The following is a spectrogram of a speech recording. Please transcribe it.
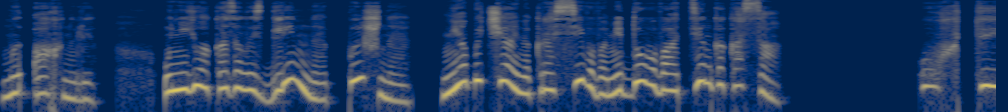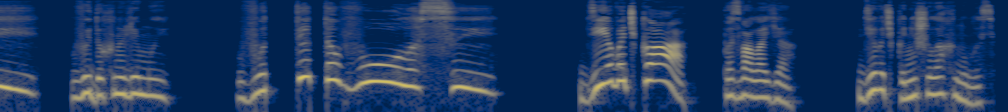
Мы ахнули. У нее оказалась длинная, пышная, необычайно красивого медового оттенка коса. «Ух ты!» — выдохнули мы. «Вот это волосы!» «Девочка!» — позвала я. Девочка не шелохнулась.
